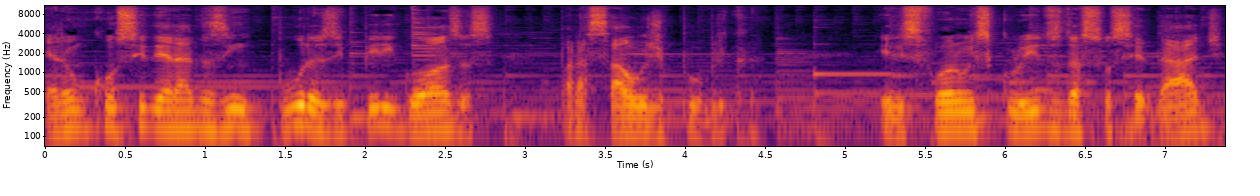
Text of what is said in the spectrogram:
eram consideradas impuras e perigosas para a saúde pública. Eles foram excluídos da sociedade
